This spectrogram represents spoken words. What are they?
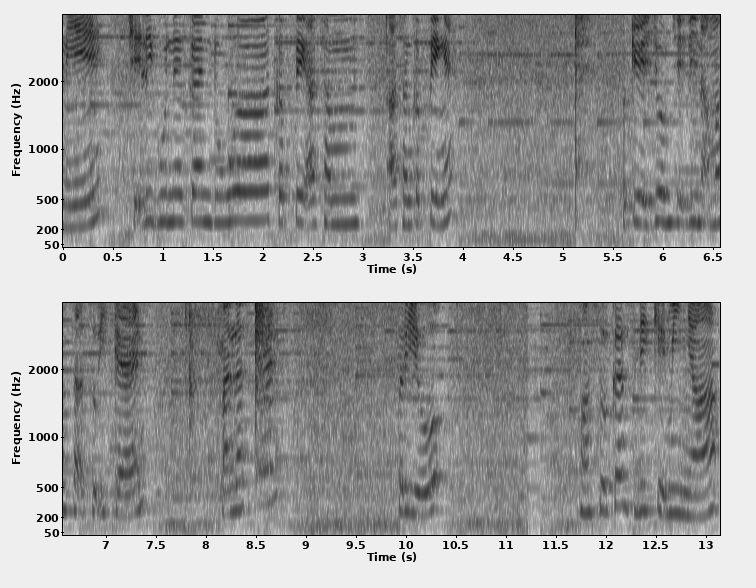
Ni Cik Lee gunakan dua keping asam asam keping eh. Okey, jom Cik Lee nak masak sup ikan. Panaskan periuk. Masukkan sedikit minyak.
